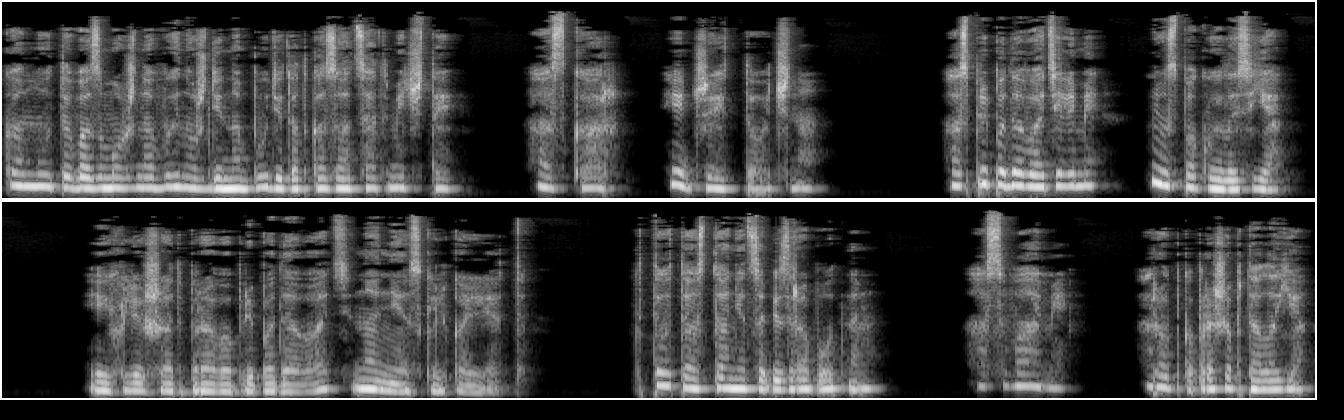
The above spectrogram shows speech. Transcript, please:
Кому-то, возможно, вынуждено будет отказаться от мечты. Оскар и Джей точно. А с преподавателями не успокоилась я. Их лишат права преподавать на несколько лет. Кто-то останется безработным. А с вами? Робко прошептала я.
